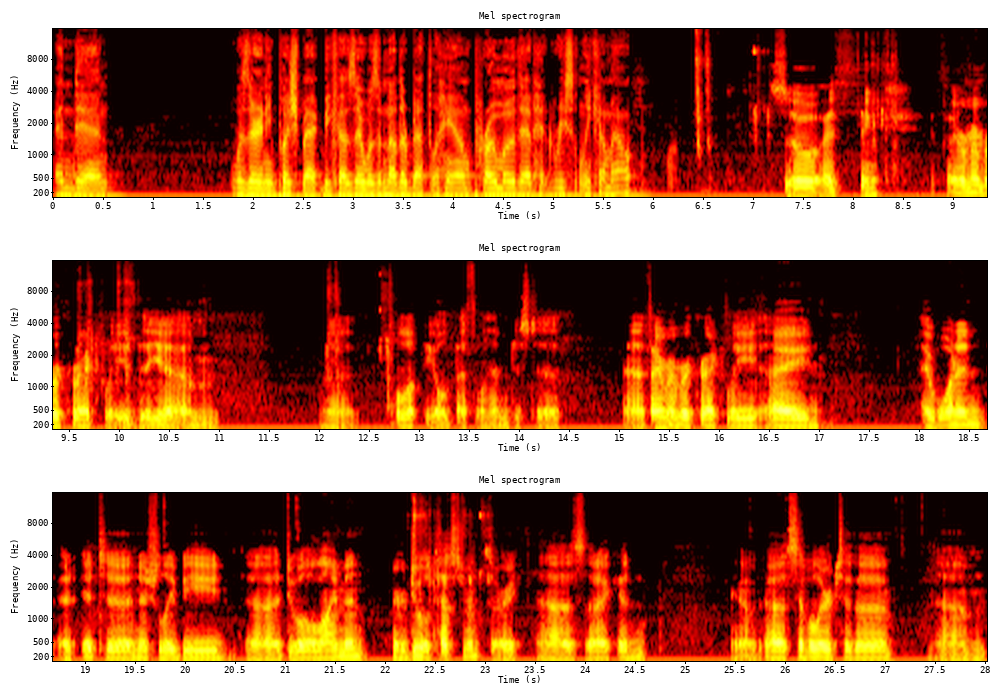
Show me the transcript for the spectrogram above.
and then was there any pushback because there was another Bethlehem promo that had recently come out? So I think, if I remember correctly, the um, I'm gonna pull up the old Bethlehem just to, uh, if I remember correctly, I I wanted it to initially be uh, dual alignment or dual testament, sorry, uh, so that I could, you know, uh, similar to the um,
